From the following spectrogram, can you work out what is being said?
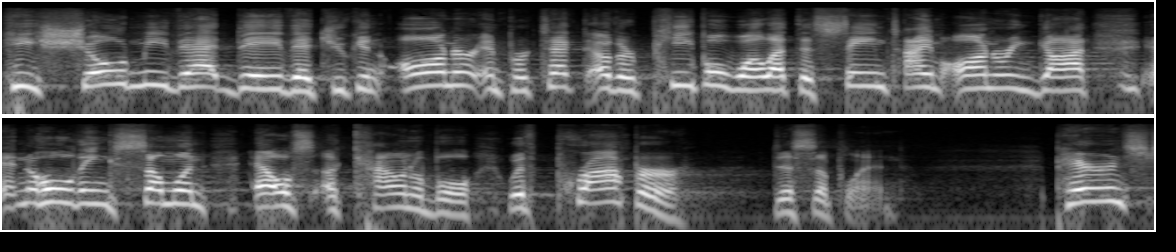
He showed me that day that you can honor and protect other people while at the same time honoring God and holding someone else accountable with proper discipline. Parents,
